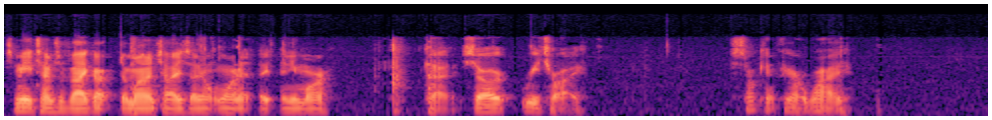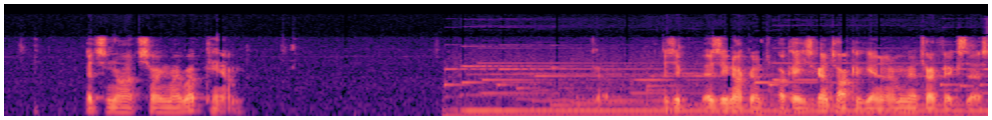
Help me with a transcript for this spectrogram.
As many times if I got demonetized, I don't want it anymore. Okay, so retry. Still can't figure out why it's not showing my webcam. Okay. Is it is he not gonna okay, he's gonna talk again I'm gonna try to fix this.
